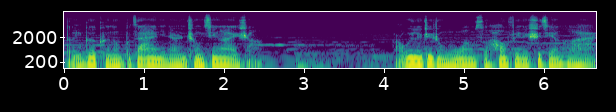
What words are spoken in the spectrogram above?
等一个可能不再爱你的人重新爱上，而为了这种无望所耗费的时间和爱，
